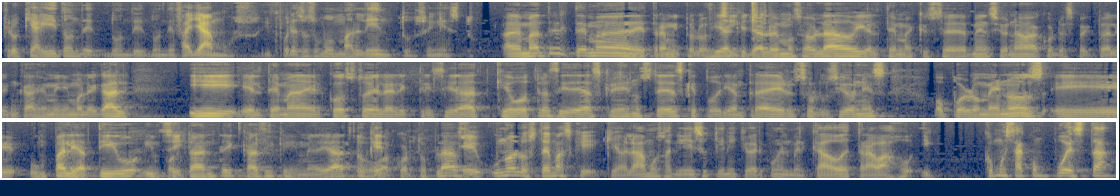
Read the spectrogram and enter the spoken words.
Creo que ahí es donde, donde, donde fallamos y por eso somos más lentos en esto. Además del tema de tramitología, que ya lo hemos hablado, y el tema que usted mencionaba con respecto al encaje mínimo legal y el tema del costo de la electricidad, ¿qué otras ideas creen ustedes que podrían traer soluciones o por lo menos eh, un paliativo importante, casi que inmediato o a corto plazo. Eh, uno de los temas que, que hablábamos al inicio tiene que ver con el mercado de trabajo y cómo está compuesta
